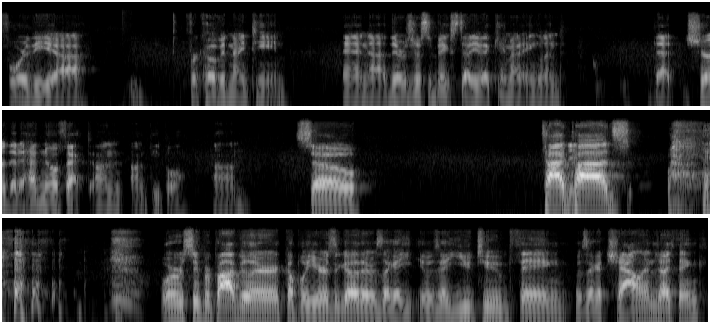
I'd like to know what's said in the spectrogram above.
for the uh, for COVID nineteen, and uh, there was just a big study that came out of England that showed that it had no effect on on people. Um, so Tide Pods were super popular a couple of years ago. There was like a it was a YouTube thing. It was like a challenge, I think,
